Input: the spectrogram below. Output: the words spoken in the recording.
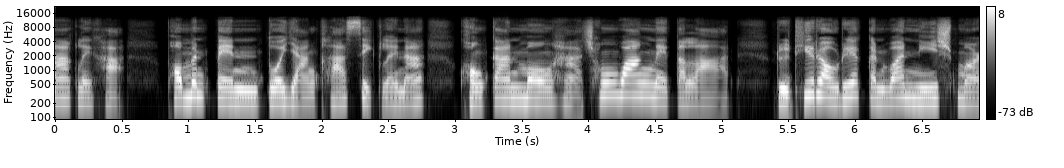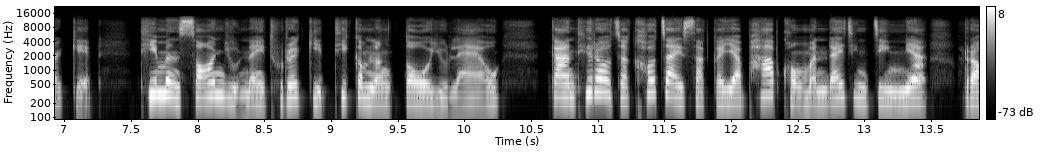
มากเลยค่ะ เพราะมันเป็นตัวอย่างคลาสสิกเลยนะ ของการมองหาช่องว่างในตลาด หรือที่เราเรียกกันว่า niche market ที่มันซ่อนอยู่ในธุรกิจที่กำลังโตอยู่แล้ว การที่เราจะเข้าใจศักยภาพของมันได้จริงๆ เนี่ย เรา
